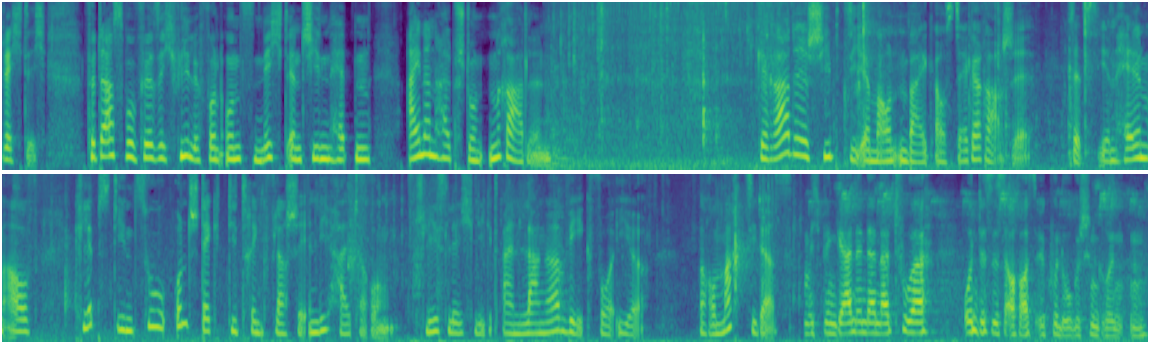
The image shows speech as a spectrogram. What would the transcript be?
Richtig, für das, wofür sich viele von uns nicht entschieden hätten, eineinhalb Stunden radeln. Gerade schiebt sie ihr Mountainbike aus der Garage, setzt ihren Helm auf, klipst ihn zu und steckt die Trinkflasche in die Halterung. Schließlich liegt ein langer Weg vor ihr. Warum macht sie das? Ich bin gerne in der Natur und es ist auch aus ökologischen Gründen.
